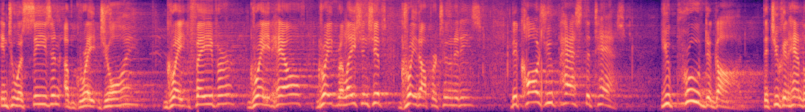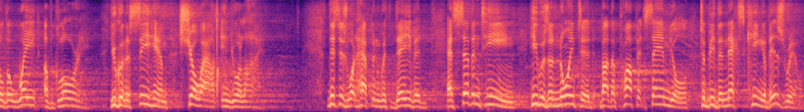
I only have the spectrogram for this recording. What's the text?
into a season of great joy, great favor, great health, great relationships, great opportunities. Because you passed the test, you proved to God that you can handle the weight of glory. You're going to see Him show out in your life. This is what happened with David. At 17, he was anointed by the prophet Samuel to be the next king of Israel.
